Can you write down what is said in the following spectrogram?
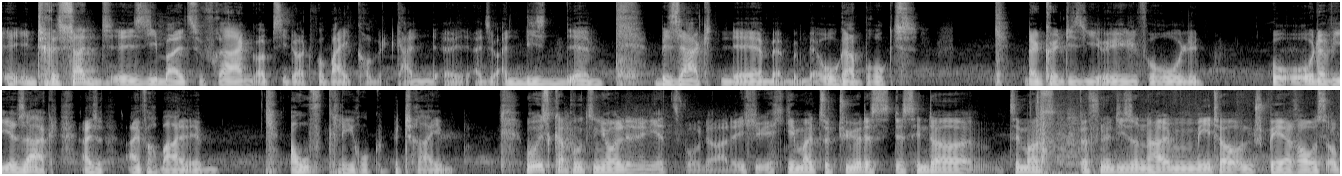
interessant, äh, sie mal zu fragen, ob sie dort vorbeikommen kann. Äh, also an diesen ähm, besagten ähm, Ogerbrucks. Dann könnte sie äh, Hilfe holen. O oder wie ihr sagt. Also einfach mal ähm, Aufklärung betreiben. Wo ist Kapuzenjolde denn jetzt wohl gerade? Ich, ich gehe mal zur Tür des, des Hinterzimmers, öffne die so einen halben Meter und spähe raus, ob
